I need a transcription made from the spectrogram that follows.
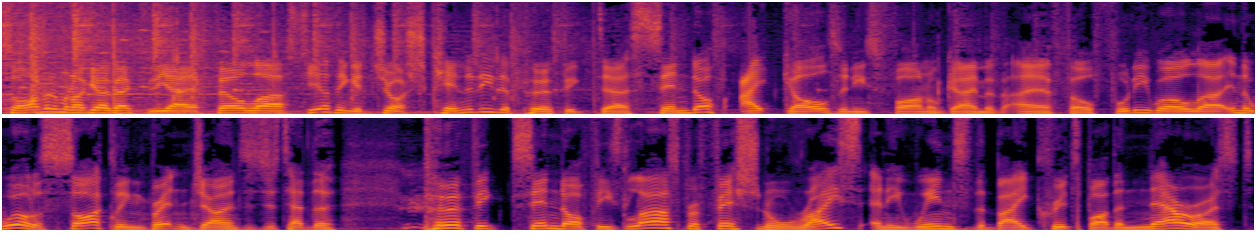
Simon, when I go back to the AFL last year, I think of Josh Kennedy, the perfect uh, send off, eight goals in his final game of AFL footy. Well, uh, in the world of cycling, Brenton Jones has just had the perfect send off his last professional race, and he wins the Bay Crits by the narrowest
